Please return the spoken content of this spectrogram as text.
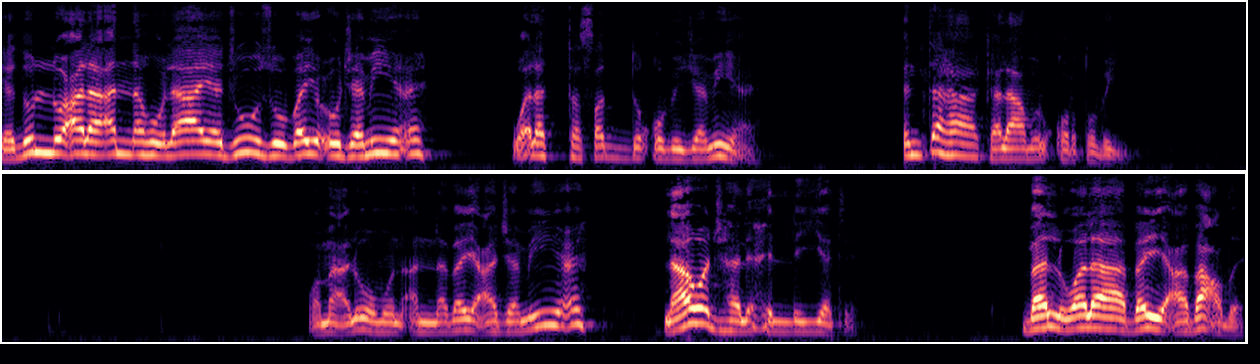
يدل على أنه لا يجوز بيع جميعه ولا التصدق بجميعه. انتهى كلام القرطبي. ومعلوم أن بيع جميعه لا وجه لحليته بل ولا بيع بعضه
